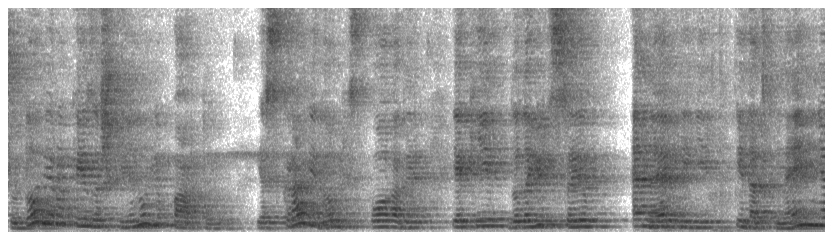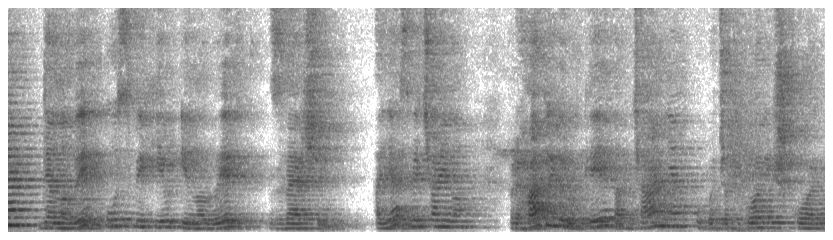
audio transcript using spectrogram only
чудові роки за шкільною партою, яскраві добрі спогади, які додають сил, енергії і натхнення для нових успіхів і нових звершень. А я, звичайно, пригадую роки навчання у початковій школі.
